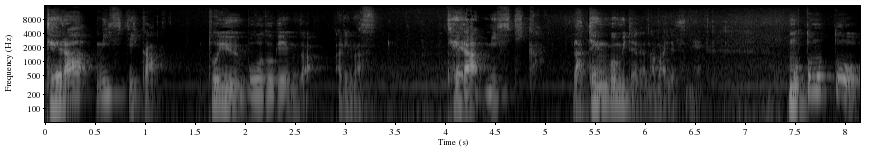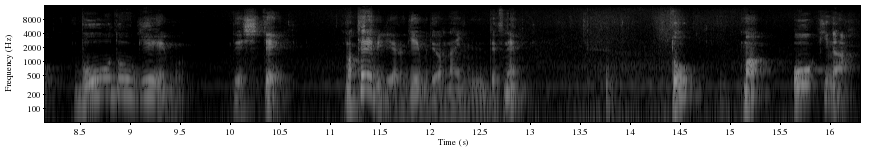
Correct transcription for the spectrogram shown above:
テラミスティカというボードゲームがあります。テラミスティカ。ラテン語みたいな名前ですね。もともとボードゲームでして、まあ、テレビでやるゲームではないんですね。と、まあ、大きな、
